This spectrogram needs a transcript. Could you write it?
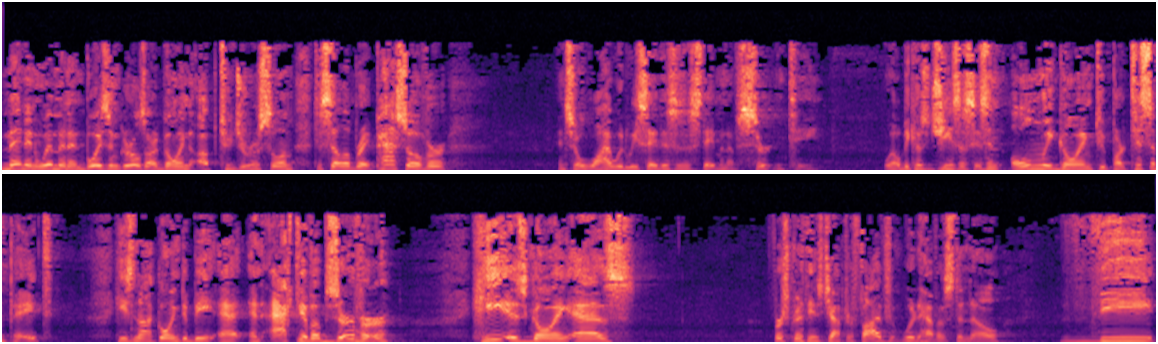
men and women and boys and girls are going up to Jerusalem to celebrate Passover. And so why would we say this is a statement of certainty? Well, because Jesus isn't only going to participate, He's not going to be a, an active observer. He is going as 1 Corinthians chapter 5 would have us to know, the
